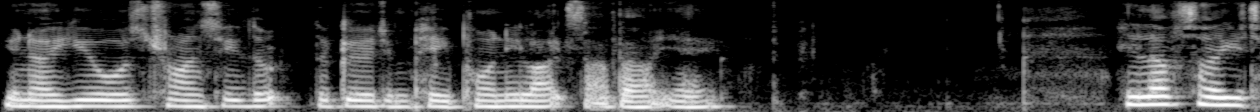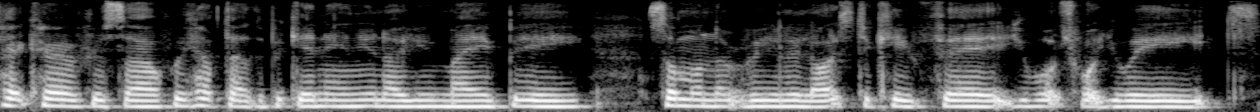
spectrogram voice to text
You know, you always try and see the the good in people, and he likes that about you. He loves how you take care of yourself. We have that at the beginning. You know, you may be someone that really likes to keep fit. You watch what you eat.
